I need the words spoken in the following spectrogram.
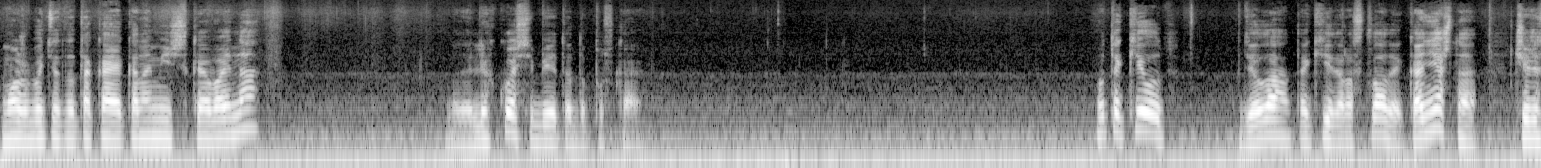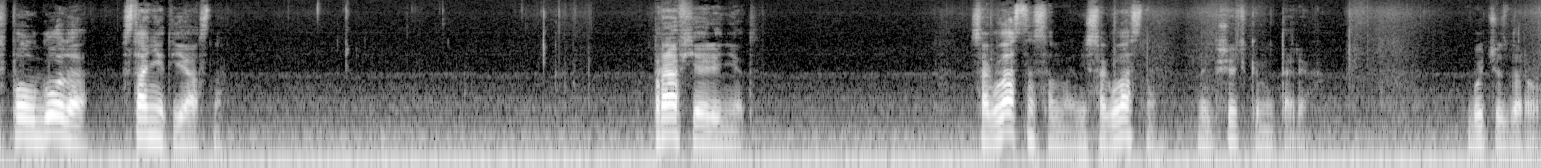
Может быть, это такая экономическая война? Легко себе это допускаю. Вот такие вот дела, такие расклады. Конечно, через полгода станет ясно, прав я или нет. Согласны со мной, не согласны? Напишите в комментариях. Будьте здоровы.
